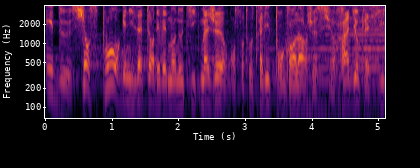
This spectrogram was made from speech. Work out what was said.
et de Sciences Po, organisateur d'événements nautiques majeurs. On se retrouve très vite pour Grand Large sur Radio Classique.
